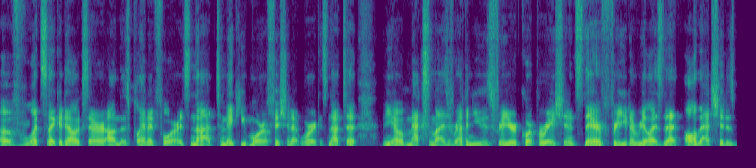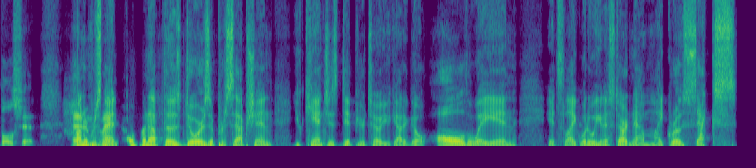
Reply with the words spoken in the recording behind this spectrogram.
of what psychedelics are on this planet for. It's not to make you more efficient at work. It's not to, you know, maximize revenues for your corporation. It's there for you to realize that all that shit is bullshit. Hundred percent. Like, Open up those doors of perception. You can't just dip your toe. You got to go all the way in. It's like, what are we going to start now? Micro sex.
